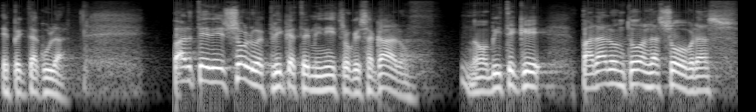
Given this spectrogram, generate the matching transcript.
espectacular. Parte de eso lo explica este ministro que sacaron. ¿no? Viste que pararon todas las obras.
